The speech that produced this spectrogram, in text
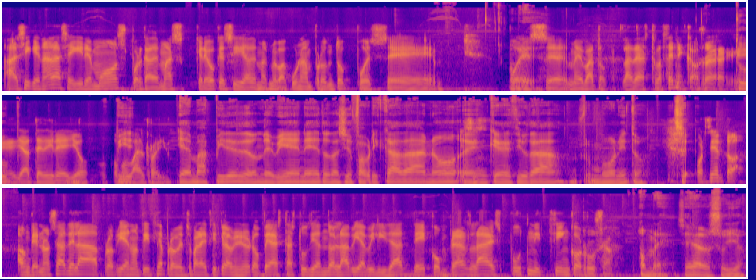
Así que nada, seguiremos, porque además creo que si además me vacunan pronto, pues eh, pues eh, me va a tocar la de AstraZeneca. O sea, ya te diré yo cómo va el rollo. Y además pide de dónde viene, dónde ha sido fabricada, ¿no? Sí, en sí. qué ciudad. Muy bonito. Por cierto, aunque no sea de la propia noticia, aprovecho para decir que la Unión Europea está estudiando la viabilidad de comprar la Sputnik 5 rusa. Hombre, sería lo suyo.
